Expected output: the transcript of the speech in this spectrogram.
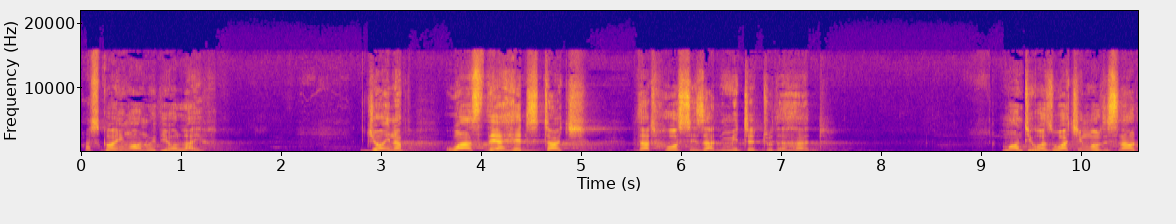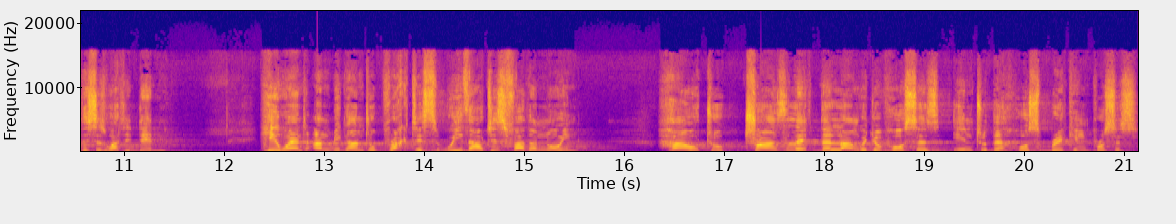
What's going on with your life? Join up. Once their heads touch, that horse is admitted to the herd. Monty was watching all this. Now, this is what he did. He went and began to practice without his father knowing how to translate the language of horses into the horse breaking process.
